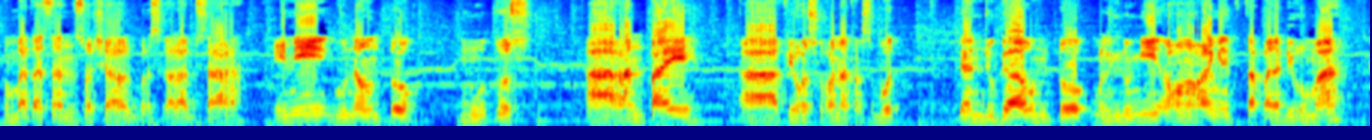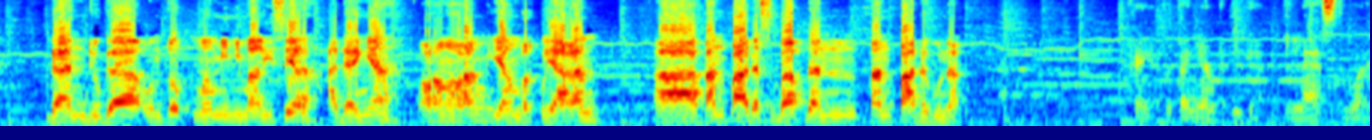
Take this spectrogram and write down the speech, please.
pembatasan sosial berskala besar. Ini guna untuk memutus uh, rantai uh, virus corona tersebut dan juga untuk melindungi orang-orang yang tetap ada di rumah dan juga untuk meminimalisir adanya orang-orang yang berkeliaran uh, tanpa ada sebab dan tanpa ada guna. Oke, pertanyaan ketiga, the last one.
